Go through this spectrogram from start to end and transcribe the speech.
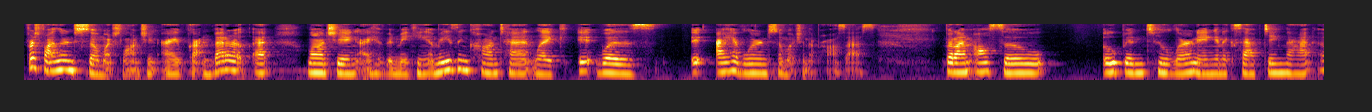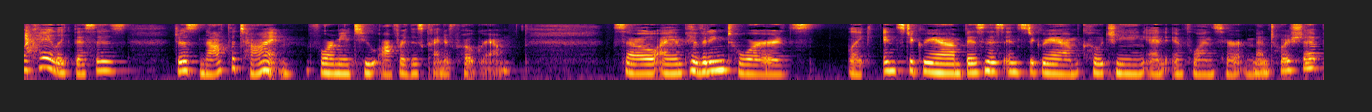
First of all, I learned so much launching. I've gotten better at launching. I have been making amazing content. Like it was, it, I have learned so much in the process. But I'm also open to learning and accepting that, okay, like this is just not the time for me to offer this kind of program. So I am pivoting towards like Instagram, business Instagram, coaching, and influencer mentorship.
